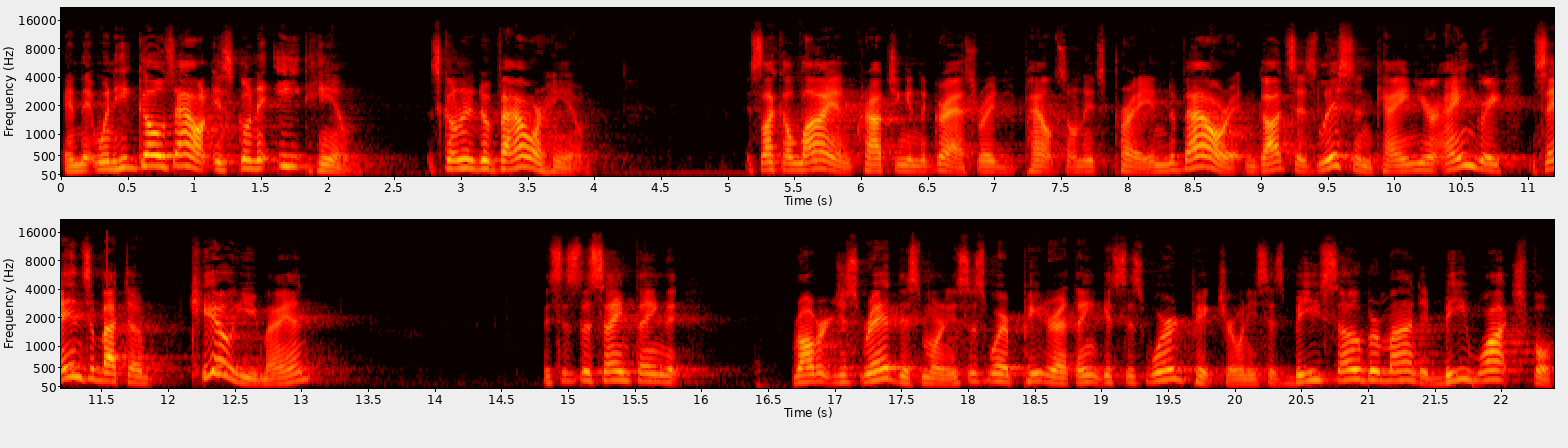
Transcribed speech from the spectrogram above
and that when he goes out, it's going to eat him. It's going to devour him. It's like a lion crouching in the grass, ready to pounce on its prey and devour it. And God says, Listen, Cain, you're angry. Sin's about to kill you, man. This is the same thing that Robert just read this morning. This is where Peter, I think, gets this word picture when he says, Be sober minded, be watchful.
